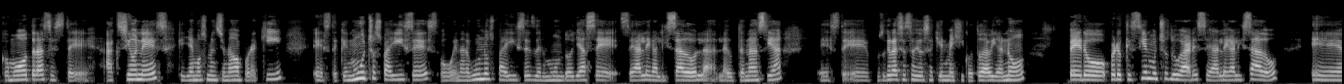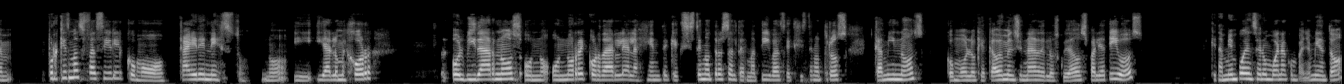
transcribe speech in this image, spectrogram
como otras este, acciones que ya hemos mencionado por aquí, este, que en muchos países o en algunos países del mundo ya se, se ha legalizado la, eutanasia, este, pues gracias a Dios aquí en México todavía no, pero, pero que sí en muchos lugares se ha legalizado, eh, porque es más fácil como caer en esto, ¿no? Y, y a lo mejor olvidarnos o no, o no recordarle a la gente que existen otras alternativas, que existen otros caminos, como lo que acabo de mencionar de los cuidados paliativos, que también pueden ser un buen acompañamiento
